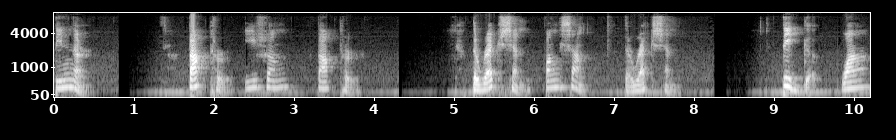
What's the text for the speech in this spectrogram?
dinner。doctor 医生，doctor。direction 方向，direction。dig 挖，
